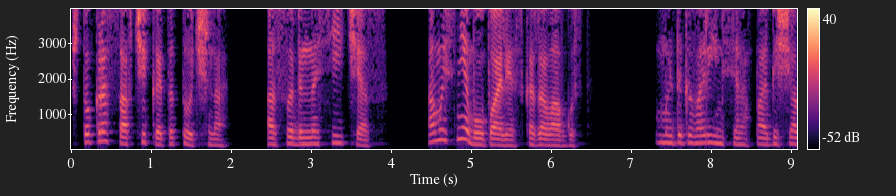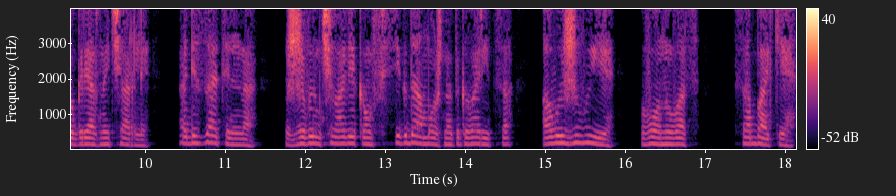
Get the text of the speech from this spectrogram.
«Что красавчик, это точно. Особенно сейчас. А мы с неба упали», — сказал Август. «Мы договоримся», — пообещал грязный Чарли. «Обязательно. С живым человеком всегда можно договориться. А вы живые. Вон у вас собаки».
